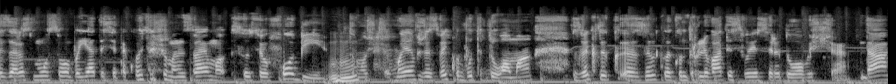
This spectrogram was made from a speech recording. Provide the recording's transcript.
е, зараз мусимо боятися такої, що ми називаємо соціофобії, Мгм. тому що ми вже звикли бути вдома, звикли е, звикли контролювати своє середовище, да,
